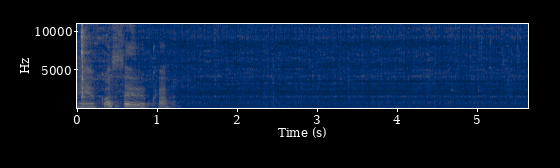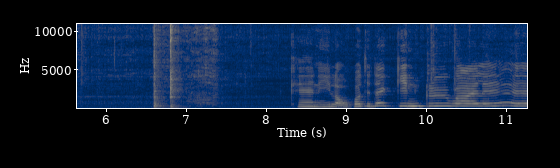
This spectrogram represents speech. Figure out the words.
แล้วก็เสิร์ฟค่ะแค่นี้เราก็จะได้กินกลือวน์แล้ว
